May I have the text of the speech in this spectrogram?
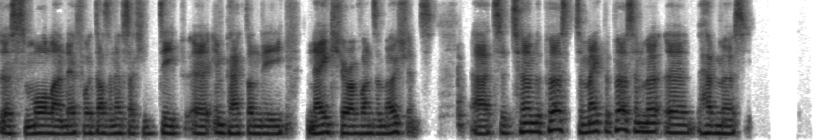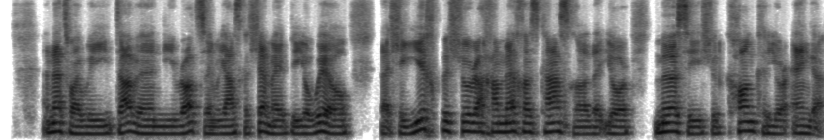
uh, smaller and therefore it doesn't have such a deep uh, impact on the nature of one's emotions. Uh, to turn the person, to make the person uh, have mercy. And that's why we daven yirotz and we ask Hashem, may it be your will that Shaych Beshuracha mechas kasra, that your mercy should conquer your anger.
